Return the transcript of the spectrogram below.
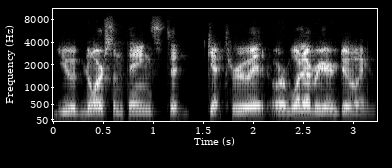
you ignore some things to get through it, or whatever you're doing.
